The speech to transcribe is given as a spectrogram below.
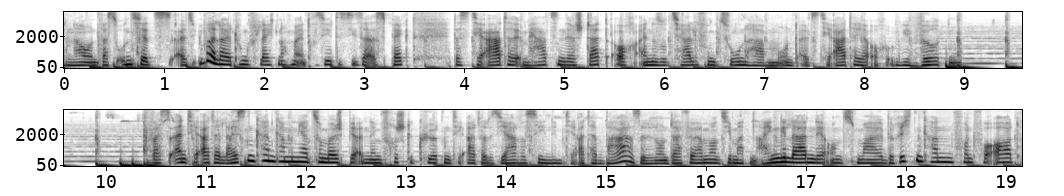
Genau, und was uns jetzt als Überleitung vielleicht nochmal interessiert, ist dieser Aspekt, dass Theater im Herzen der Stadt auch eine soziale Funktion haben und als Theater ja auch irgendwie wirken. Was ein Theater leisten kann, kann man ja zum Beispiel an dem frisch gekürten Theater des Jahres sehen, dem Theater Basel. Und dafür haben wir uns jemanden eingeladen, der uns mal berichten kann von vor Ort,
